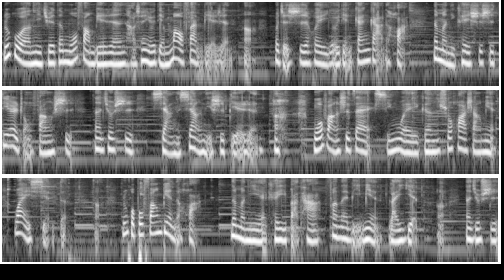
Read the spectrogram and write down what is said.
如果你觉得模仿别人好像有点冒犯别人啊，或者是会有一点尴尬的话，那么你可以试试第二种方式。那就是想象你是别人啊，模仿是在行为跟说话上面外显的啊。如果不方便的话，那么你也可以把它放在里面来演啊。那就是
